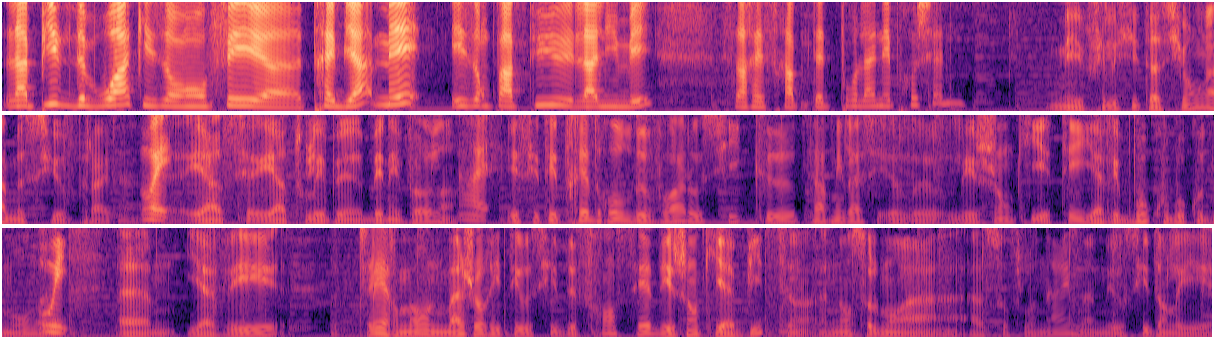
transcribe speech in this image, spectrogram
la pile de bois qu'ils ont fait euh, très bien, mais ils n'ont pas pu l'allumer. Ça restera peut-être pour l'année prochaine. Mais félicitations à Monsieur Pereira Oui. et, à, et à tous les bé- bénévoles. Et c'était très drôle de voir aussi que parmi la- le- les gens qui étaient, il y avait beaucoup, beaucoup de monde. Oui. Euh, il y avait clairement une majorité aussi de Français, des gens qui habitent euh, non seulement à, à Soufflenheim, mais aussi dans les,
